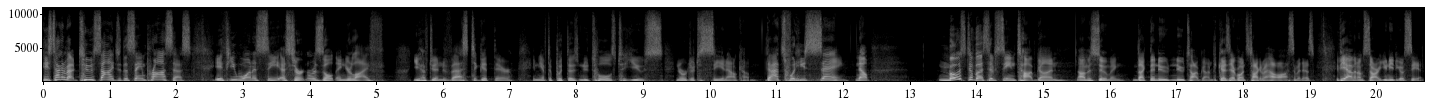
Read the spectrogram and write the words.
He's talking about two sides of the same process. If you want to see a certain result in your life, you have to invest to get there, and you have to put those new tools to use in order to see an outcome. That's what he's saying. Now, most of us have seen Top Gun, I'm assuming, like the new new Top Gun, because everyone's talking about how awesome it is. If you haven't, I'm sorry, you need to go see it.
